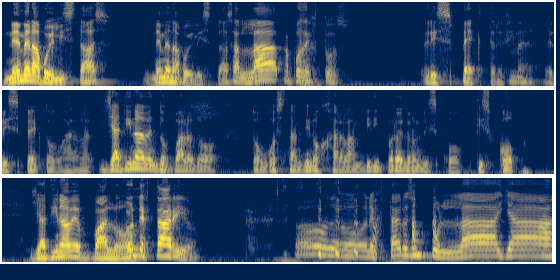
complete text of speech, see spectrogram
Ναι μεν από ελίστας, ναι μεν από ελίστας, αλλά Αποδεχτός. respect ρε φίλε. Ναι. Respect το Χαραλαμπίδη. Γιατί να μην το βάλω το, τον Κωνσταντίνο Χαραλαμπίδη πρόεδρο της, ΠΟ- της ΚΟΠ; Γιατί να με βάλω... Ο Νεκτάριο. Ο- Ο Νεκτάριος είναι πολλά για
